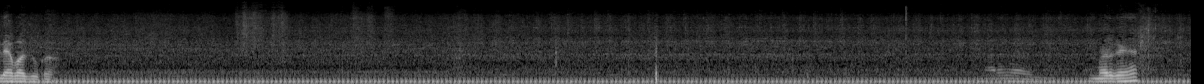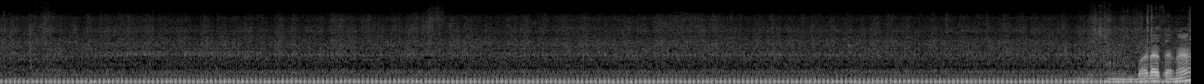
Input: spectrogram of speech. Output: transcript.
इथल्या बाजू का? मर गया? बड़ा था ना?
